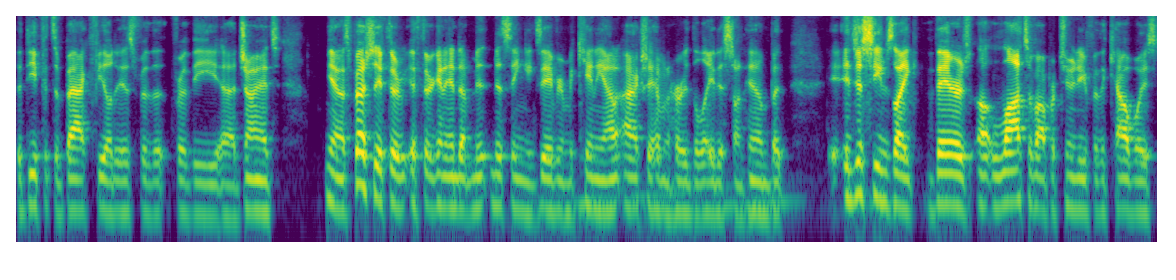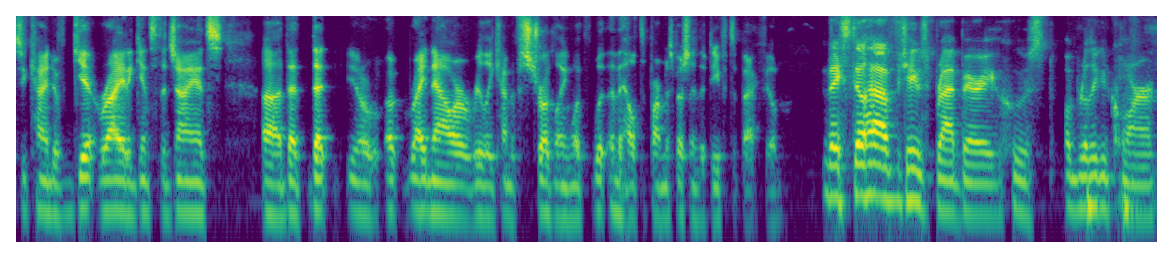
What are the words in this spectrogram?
the defensive backfield is for the for the uh, Giants, you know, especially if they're if they're going to end up missing Xavier McKinney. I, actually haven't heard the latest on him, but it just seems like there's uh, lots of opportunity for the Cowboys to kind of get right against the Giants. Uh, that that you know uh, right now are really kind of struggling with, with in the health department, especially in the defensive backfield. They still have James Bradberry, who's a really good corner.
